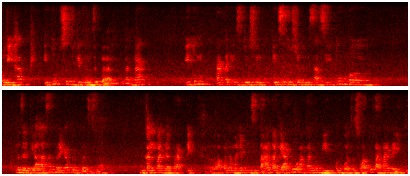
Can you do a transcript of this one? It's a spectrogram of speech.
melihat itu sedikit menjebak gitu karena itu praktek institusi, institusionalisasi itu me, menjadi alasan mereka berbuat sesuatu. Bukan pada praktik uh, apa namanya penciptaan tapi aku akan membuat sesuatu karena ada itu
